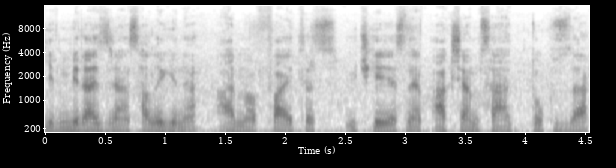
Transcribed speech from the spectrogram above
21 Haziran Salı günü Army of Fighters 3 gecesine akşam saat 9'da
